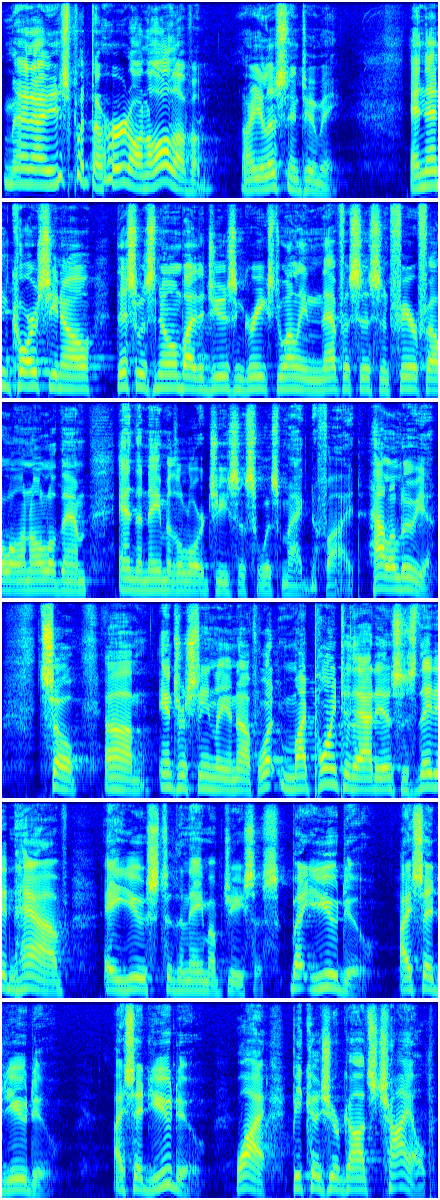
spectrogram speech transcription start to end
Man, I just put the hurt on all of them. Are you listening to me? And then, of course, you know, this was known by the Jews and Greeks dwelling in Ephesus, and fear fell on all of them, and the name of the Lord Jesus was magnified. Hallelujah. So, um, interestingly enough, what my point to that is, is they didn't have a use to the name of Jesus, but you do. I said you do. I said you do. Why? Because you're God's child,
